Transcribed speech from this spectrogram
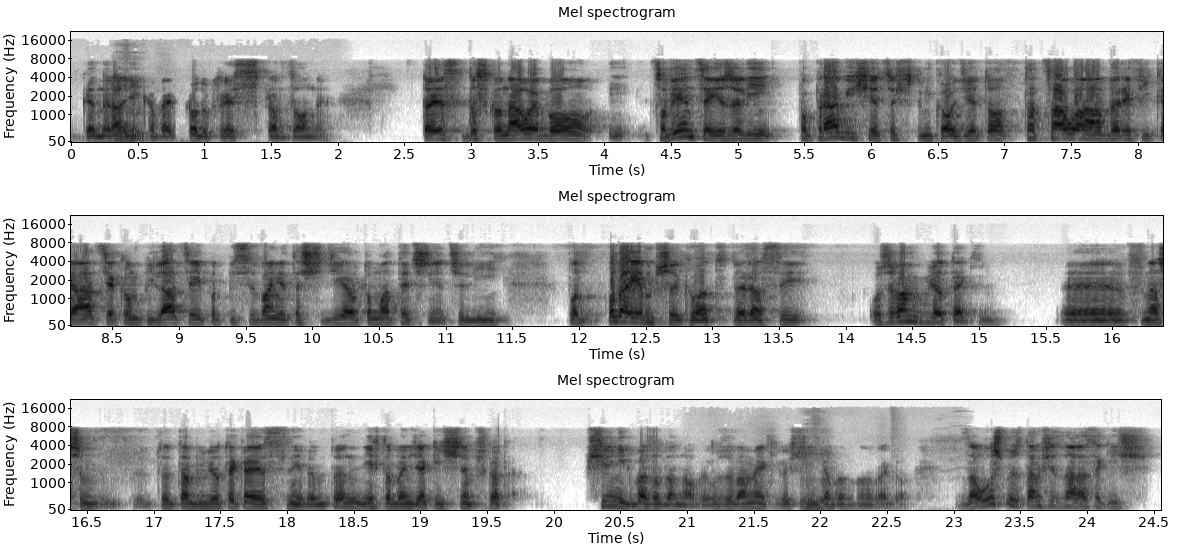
generalnie mhm. kawałek kodu, który jest sprawdzony to jest doskonałe, bo co więcej, jeżeli poprawi się coś w tym kodzie, to ta cała weryfikacja, kompilacja i podpisywanie też się dzieje automatycznie, czyli podajemy przykład teraz. Używamy biblioteki. E, w naszym, to ta biblioteka jest, nie wiem, to niech to będzie jakiś na przykład silnik bazodanowy, używamy jakiegoś silnika mhm. bazodanowego. Załóżmy, że tam się znalazł jakiś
